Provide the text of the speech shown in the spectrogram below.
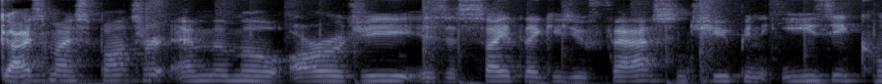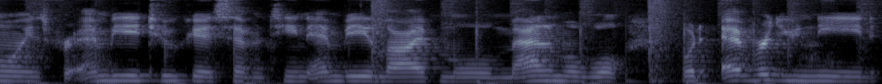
Guys, my sponsor MMOROG is a site that gives you fast and cheap and easy coins for NBA 2K17, NBA Live Mobile, Madden Mobile, whatever you need,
